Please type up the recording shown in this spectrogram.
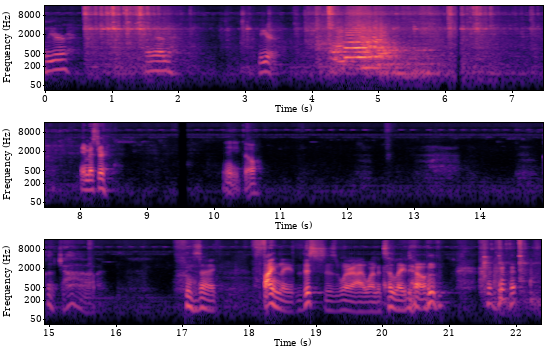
Clear and clear. Hey, mister. There you go. Good job. He's like, finally, this is where I wanted to lay down.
